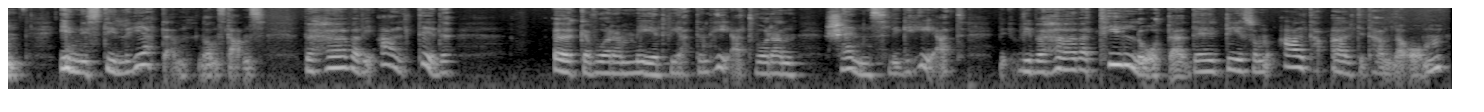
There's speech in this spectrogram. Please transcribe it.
in i stillheten någonstans behöver vi alltid öka vår medvetenhet, vår känslighet. Vi, behöver tillåta, det är det som allt alltid handlar om,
